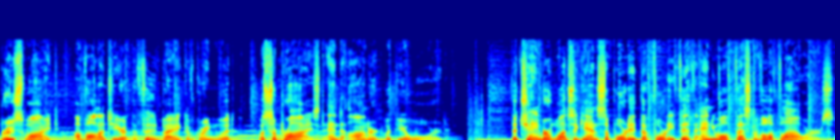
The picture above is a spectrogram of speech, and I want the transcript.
Bruce White, a volunteer at the Food Bank of Greenwood, was surprised and honored with the award. The Chamber once again supported the 45th Annual Festival of Flowers.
